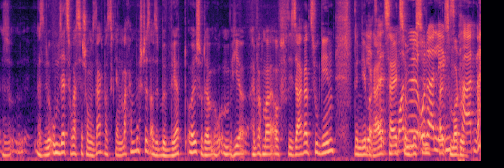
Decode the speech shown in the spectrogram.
so, also eine Umsetzung, hast du ja schon gesagt, was du gerne machen möchtest? Also bewerbt euch oder um hier einfach mal auf die Sarah zu gehen, wenn ihr Jetzt bereit seid, so ein Model bisschen oder als Model. Lebenspartner.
